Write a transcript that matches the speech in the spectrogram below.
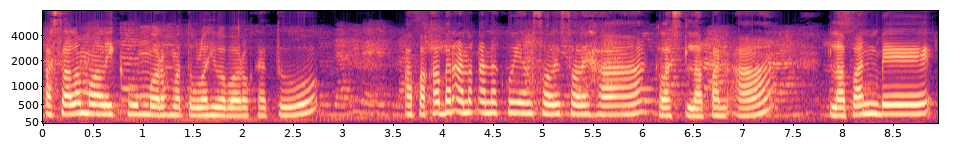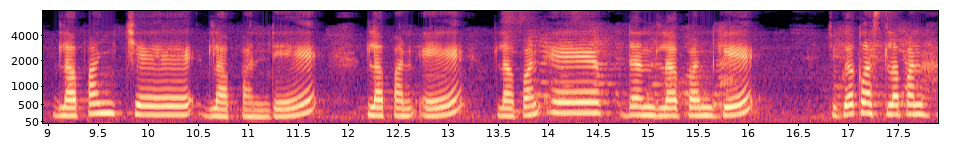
Assalamualaikum warahmatullahi wabarakatuh. Apa kabar anak-anakku yang soleh-soleha kelas 8A, 8B, 8C, 8D, 8E, 8F, dan 8G, juga kelas 8H.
